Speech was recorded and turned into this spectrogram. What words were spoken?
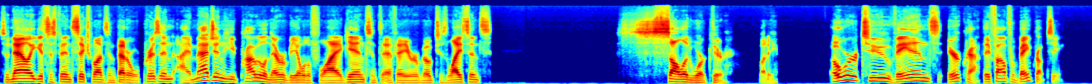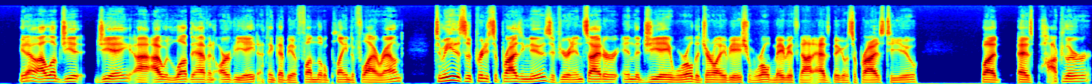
So now he gets to spend six months in federal prison. I imagine he probably will never be able to fly again since the FAA revoked his license. Solid work there, buddy. Over to Van's Aircraft. They filed for bankruptcy. You know, I love G- GA. I would love to have an RV8. I think that'd be a fun little plane to fly around. To me, this is pretty surprising news. If you're an insider in the GA world, the general aviation world, maybe it's not as big of a surprise to you. But as popular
